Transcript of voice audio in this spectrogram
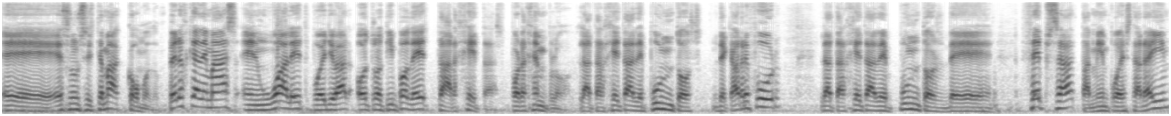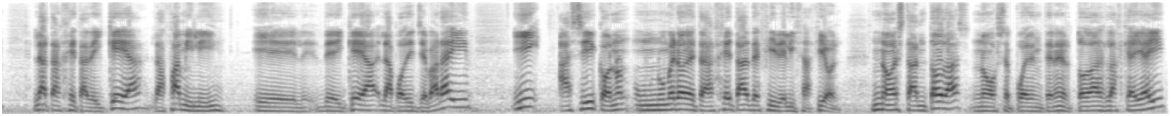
es un sistema cómodo. Pero es que además en Wallet puede llevar otro tipo de tarjetas. Por ejemplo, la tarjeta de puntos de Carrefour, la tarjeta de puntos de CEPSA también puede estar ahí. La tarjeta de IKEA, la Family eh, de IKEA, la podéis llevar ahí. Y así con un, número de tarjetas de fidelización. No están todas, no se pueden tener todas las que hay ahí.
